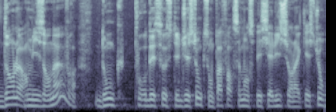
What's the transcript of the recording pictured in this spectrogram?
dans leur mise en œuvre. Donc, pour des sociétés de gestion qui sont pas forcément spécialistes sur la question,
